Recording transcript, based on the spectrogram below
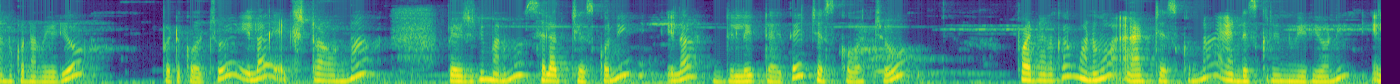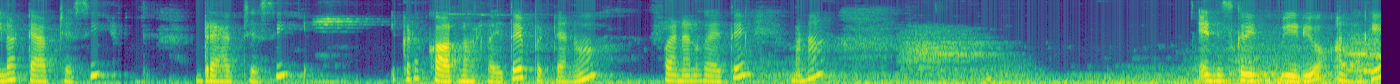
అనుకున్న వీడియో పెట్టుకోవచ్చు. ఇలా ఎక్స్ట్రా ఉన్న పేజ్ని మనము సెలెక్ట్ చేసుకొని ఇలా డిలీట్ అయితే చేసుకోవచ్చు. ఫైనల్గా మనము యాడ్ చేసుకున్న ఎండ్ స్క్రీన్ వీడియోని ఇలా ట్యాప్ చేసి డ్రాగ్ చేసి ఇక్కడ కార్నర్లో అయితే పెట్టాను. ఫైనల్గా అయితే మన ఎండ్ స్క్రీన్ వీడియో అలాగే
